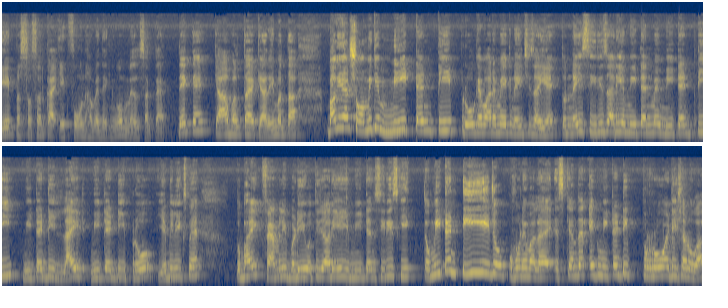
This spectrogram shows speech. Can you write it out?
ये प्रोसेसर का एक फ़ोन हमें देखने को मिल सकता है। देखते हैं क्या बनता है, क्या नहीं बनता। बाकी यार शॉमी के मी टेन टी प्रो के बारे में एक नई चीज़ आई है। तो नई सीरीज़ आ रही है मी टेन में Mi ten T Mi ten T lite Mi ten T pro ये भी लीक्स में तो भाई फैमिली बड़ी होती जा रही है ये मी टेन सीरीज़ की। तो मी टेन टी जो होने वाला है, इसके अंदर एक Mi ten T pro edition होगा।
